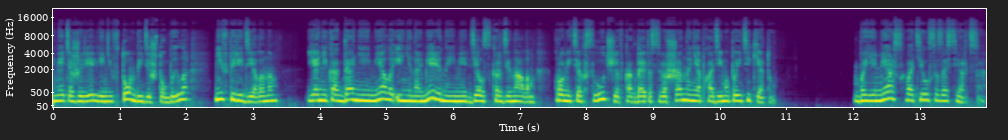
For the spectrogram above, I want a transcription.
иметь ожерелье ни в том виде, что было, ни в переделанном». Я никогда не имела и не намерена иметь дел с кардиналом, кроме тех случаев, когда это совершенно необходимо по этикету. Боемер схватился за сердце.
